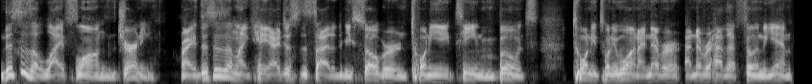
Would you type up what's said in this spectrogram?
This is a lifelong journey, right? This isn't like, hey, I just decided to be sober in 2018. Boom, it's 2021. I never, I never have that feeling again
